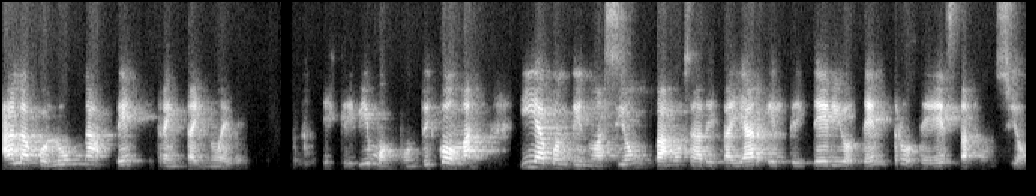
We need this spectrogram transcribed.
a la columna B39. Escribimos punto y coma y a continuación vamos a detallar el criterio dentro de esta función.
